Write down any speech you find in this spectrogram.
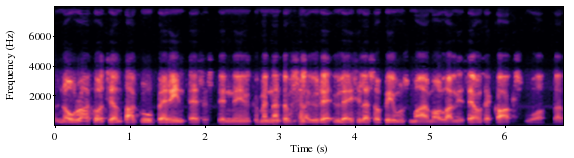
No urakoitsijan takuu perinteisesti, niin kun mennään tämmöisellä yle, yleisillä sopimusmaailmalla, niin se on se kaksi vuotta.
